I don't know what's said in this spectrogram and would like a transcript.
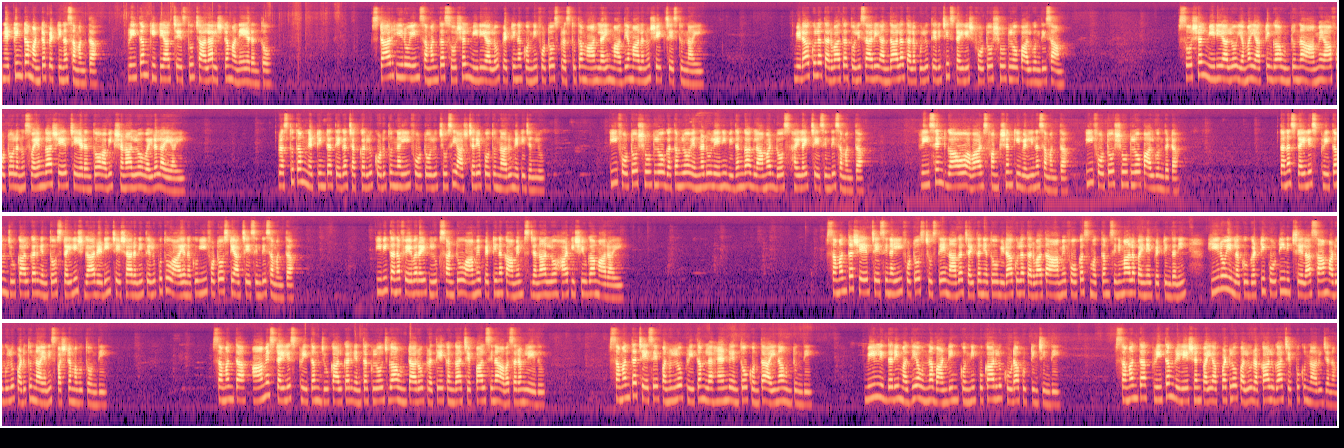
నెట్టింట మంట పెట్టిన సమంత. ప్రీతం కి ట్యాగ్ చేస్తూ చాలా ఇష్టం అనేయడంతో. స్టార్ హీరోయిన్ సమంత సోషల్ మీడియాలో పెట్టిన కొన్ని ఫొటోస్ ప్రస్తుతం ఆన్లైన్ మాధ్యమాలను షేక్ చేస్తున్నాయి. విడాకుల తర్వాత తొలిసారి అందాల తలుపులు తెరిచి స్టైలిష్ ఫోటో పాల్గొంది సామ్. సోషల్ మీడియాలో యమ యాక్టివ్గా ఉంటున్న ఆమె ఆ ఫోటోలను స్వయంగా షేర్ చేయడంతో అవి క్షణాల్లో వైరల్ అయ్యాయి. ప్రస్తుతం నెట్టింట తెగ చక్కర్లు కొడుతున్న ఈ ఫోటోలు చూసి ఆశ్చర్యపోతున్నారు నెటిజన్లు. ఈ ఫోటో షూట్లో గతంలో ఎన్నడూ లేని విధంగా గ్లామర్ డోస్ హైలైట్ చేసింది సమంత. రీసెంట్గా ఓ అవార్డ్స్ ఫంక్షన్కి వెళ్ళిన సమంత. ఈ ఫోటో షూట్లో పాల్గొందట. తన స్టైలిస్ట్ ప్రీతం జూకాల్కర్ ఎంతో స్టైలిష్గా రెడీ చేశారని తెలుపుతూ ఆయనకు ఈ ఫొటోస్ ట్యాగ్ చేసింది సమంత. ఇవి తన ఫేవరైట్ లుక్స్ అంటూ ఆమె పెట్టిన కామెంట్స్ జనాల్లో హాట్ ఇష్యూగా మారాయి. సమంత షేర్ చేసిన ఈ ఫొటోస్ చూస్తే నాగ చైతన్యతో విడాకుల తర్వాత ఆమె ఫోకస్ మొత్తం సినిమాలపైనే పెట్టిందని హీరోయిన్లకు గట్టి పోటీనిచ్చేలా సామ్ అడుగులు పడుతున్నాయని స్పష్టమవుతోంది. సమంత ఆమె స్టైలిస్ట్ ప్రీతం జూకాల్కర్ ఎంత క్లోజ్గా ఉంటారో ప్రత్యేకంగా చెప్పాల్సిన అవసరం లేదు. సమంత చేసే పనుల్లో ప్రీతం ల హ్యాండ్ ఎంతో కొంత అయినా ఉంటుంది. వీళ్ళిద్దరి మధ్య ఉన్న బాండింగ్ కొన్ని పుకార్లు కూడా పుట్టించింది. సమంత ప్రీతం రిలేషన్ పై అప్పట్లో పలు రకాలుగా చెప్పుకున్నారు జనం.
